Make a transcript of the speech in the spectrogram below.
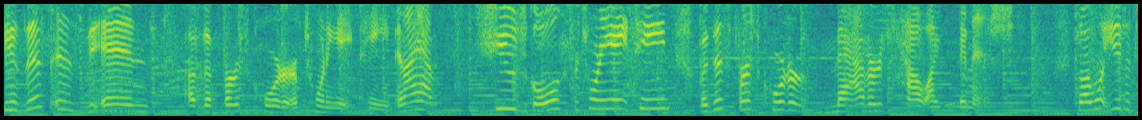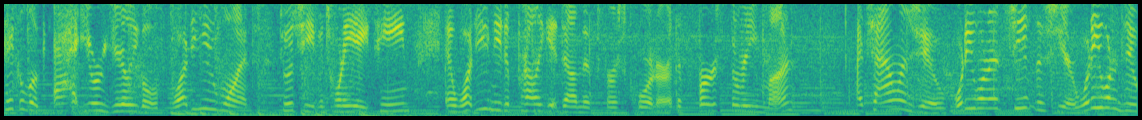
because this is the end of the first quarter of 2018 and I have huge goals for 2018 but this first quarter matters how I finish. So I want you to take a look at your yearly goals. What do you want to achieve in 2018 and what do you need to probably get done this first quarter, the first three months? I challenge you, what do you want to achieve this year? What do you want to do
